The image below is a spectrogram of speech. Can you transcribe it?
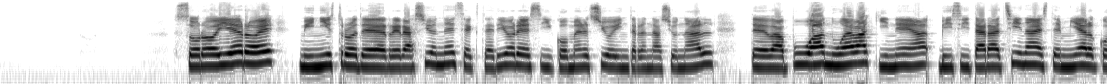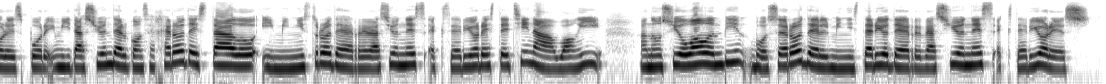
Soroyeroe, ministro de Relaciones Exteriores y Comercio Internacional de Papúa Nueva Guinea, visitará China este miércoles por invitación del consejero de Estado y ministro de Relaciones Exteriores de China, Wang Yi, anunció Wang Wenbin, vocero del Ministerio de Relaciones Exteriores.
